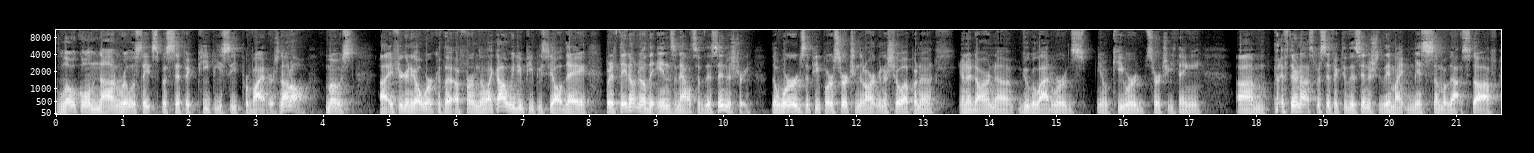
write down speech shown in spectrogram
local non real estate specific PPC providers. Not all, most. Uh, if you're going to go work with a, a, firm, they're like, oh, we do PPC all day. But if they don't know the ins and outs of this industry, the words that people are searching that aren't going to show up in a in a darn uh, Google AdWords, you know, keyword searchy thingy, um, if they're not specific to this industry, they might miss some of that stuff.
